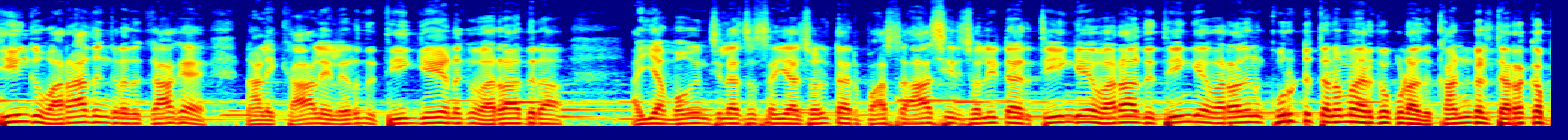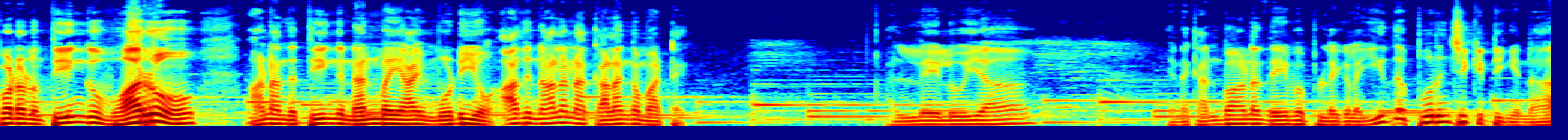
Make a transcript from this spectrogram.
தீங்கு வராதுங்கிறதுக்காக நாளை காலையிலேருந்து தீங்கே எனக்கு வராதுடா. ஐயா மோகன் சிலாசஸ் ஐயா சொல்லிட்டார் பாஸ்டர் ஆசிரியர் சொல்லிட்டார் தீங்கே வராது தீங்கே வராதுன்னு குருட்டுத்தனமாக இருக்கக்கூடாது. கண்கள் திறக்கப்படணும் தீங்கு வரும் ஆனால் அந்த தீங்கு நன்மையாய் முடியும். அதனால நான் கலங்க மாட்டேன். அல்லே லூயா எனக்கு அன்பான தெய்வ பிள்ளைகளை இதை புரிஞ்சுக்கிட்டிங்கன்னா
